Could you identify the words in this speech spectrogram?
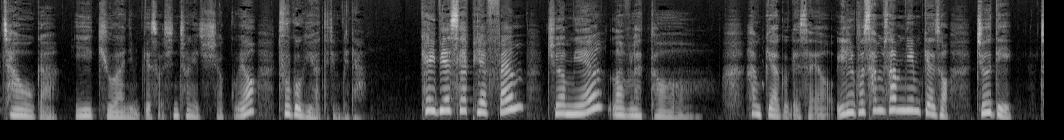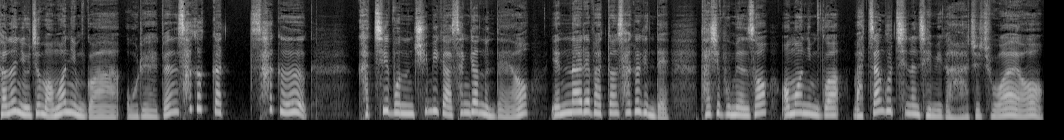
자오가 이규아님께서 신청해 주셨고요. 두 곡 이어드립니다. KBS 해피 FM 주현미의 러브레터 함께하고 계세요. 1933님께서 주디 저는 요즘 어머님과 오래된 사극 사극 같이 보는 취미가 생겼는데요. 옛날에 봤던 사극인데 다시 보면서 어머님과 맞장구 치는 재미가 아주 좋아요.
